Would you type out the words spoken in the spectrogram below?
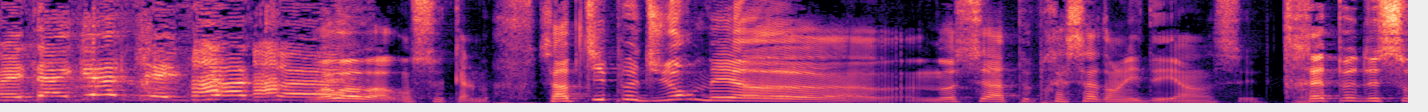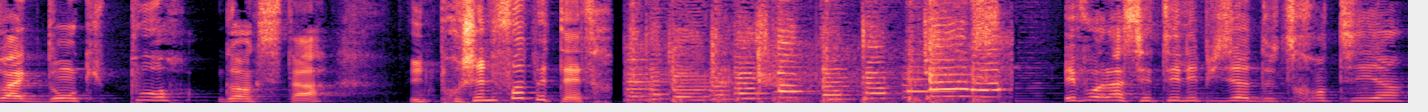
Mais ta gueule, vieille viotre. Ouais, ouais, ouais, on se calme. C'est un petit peu dur, mais euh, moi, c'est à peu près ça dans l'idée. Hein. C'est très peu de swag donc pour Gangsta. Une prochaine fois peut-être. Et voilà, c'était l'épisode 31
